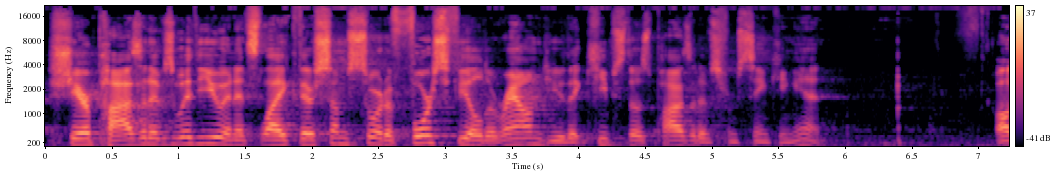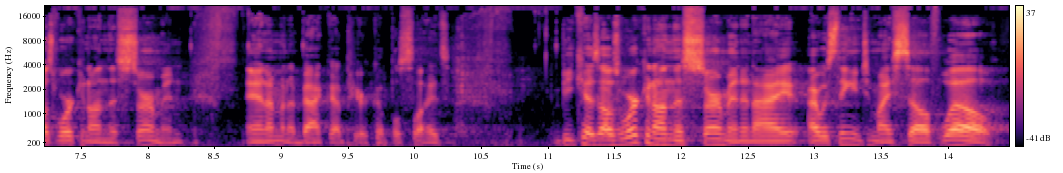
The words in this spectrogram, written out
share positives with you, and it's like there's some sort of force field around you that keeps those positives from sinking in. I was working on this sermon, and I'm going to back up here a couple slides, because I was working on this sermon, and I, I was thinking to myself, well,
